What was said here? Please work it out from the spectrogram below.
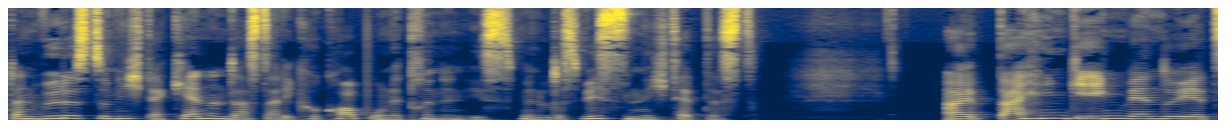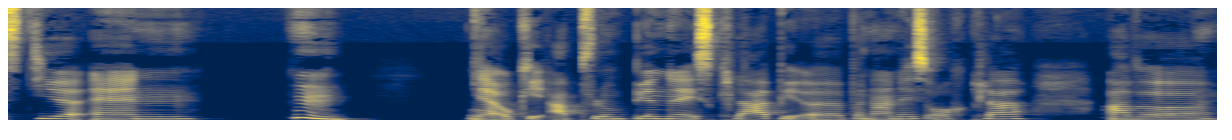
dann würdest du nicht erkennen, dass da die Kakaobohne drinnen ist, wenn du das Wissen nicht hättest. Äh, dahingegen, wenn du jetzt dir ein, hm, ja, okay, Apfel und Birne ist klar, B äh, Banane ist auch klar, aber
